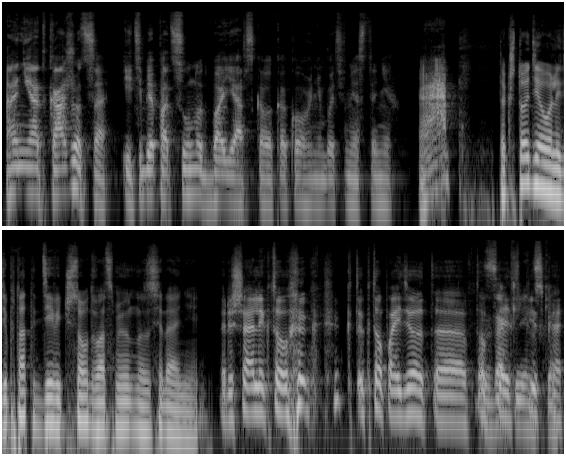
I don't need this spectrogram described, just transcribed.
они откажутся, и тебе подсунут Боярского какого-нибудь вместо них. А! Так что делали депутаты 9 часов 20 минут на заседании? Решали, кто, кто, кто пойдет э, в топ-5 списка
